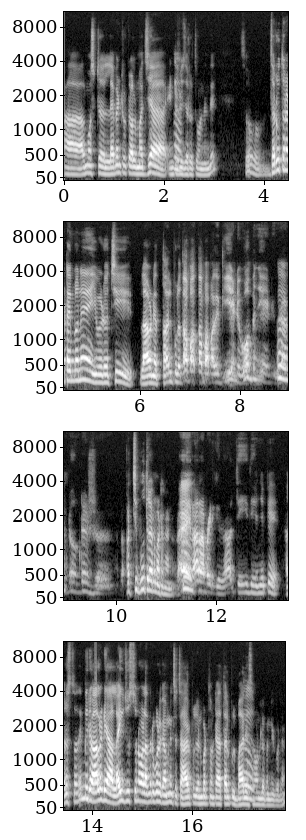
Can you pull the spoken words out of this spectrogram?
ఆల్మోస్ట్ లెవెన్ టు ట్వెల్వ్ మధ్య ఇంటర్వ్యూ జరుగుతూ ఉండింది. సో జరుగుతున్న టైంలోనే ఈవిడ వచ్చి లావణ్య తలుపులు తపా తపా అది తీయండి ఓపెన్ చేయండి. పచ్చి బూతులు అనమాట నన్ను. "ఏయ్, రారా బయటికి అది ఇది అని చెప్పి అరుస్తుంది. మీరు ఆల్రెడీ ఆ లైవ్ చూస్తున్న వాళ్ళందరూ కూడా గమనించవచ్చు ఆ అరుపులు వినబడుతుంటే ఆ తలుపులు బాధే. సౌండ్లు అవన్నీ కూడా.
